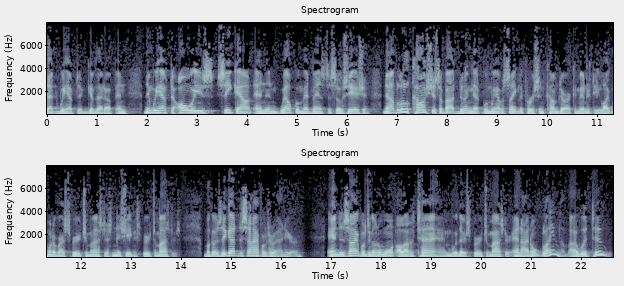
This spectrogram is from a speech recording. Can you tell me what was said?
that we have to give that up, and then we have to always seek out and then welcome advanced association. Now I'm a little cautious about doing that when we have a saintly person come to our community, like one of our spiritual masters, initiating spiritual masters, because they got disciples around here. And disciples are going to want a lot of time with their spiritual master, and I don't blame them. I would too.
